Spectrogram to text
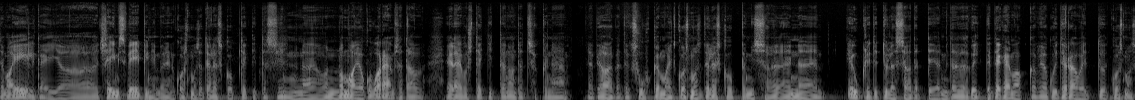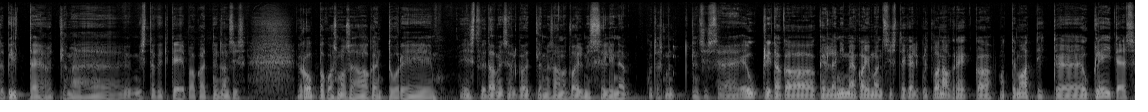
tema eelkäija James Webbi nimeline kosmoseteleskoop tekitas siin, on omajagu varem seda elevust tekitanud, et niisugune läbi aegade üks uhkemaid kosmoseteleskoope, mis enne Euclidit üles saadeti ja mida ta kõike tegema hakkab ja kui teravaid kosmosepilte ja ütleme, mis ta kõik teeb, aga et nüüd on siis Euroopa Kosmoseagentuuri eestvedamisel ka ütleme, saanud valmis selline, kuidas ma ütlen siis, Euclid, aga kelle nimekaim on siis tegelikult Vana-Kreeka matemaatik Euclides,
